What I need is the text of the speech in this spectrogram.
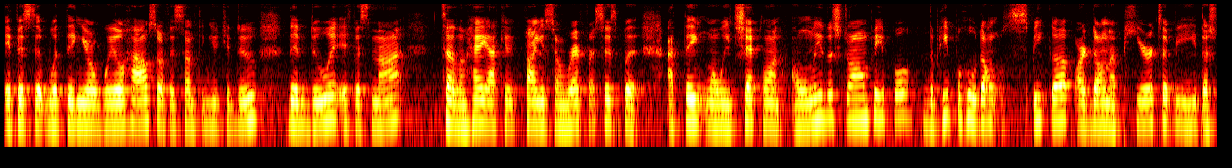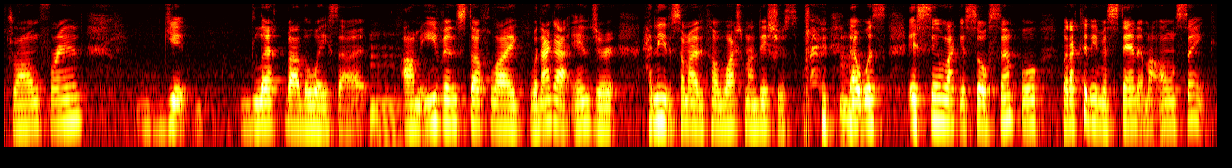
If it's within your wheelhouse or if it's something you can do, then do it. If it's not, tell them, hey, I can find you some references. But I think when we check on only the strong people, the people who don't speak up or don't appear to be the strong friend get left by the wayside. Mm-hmm. Um, even stuff like when I got injured, I needed somebody to come wash my dishes. mm-hmm. That was it seemed like it's so simple, but I couldn't even stand at my own sink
